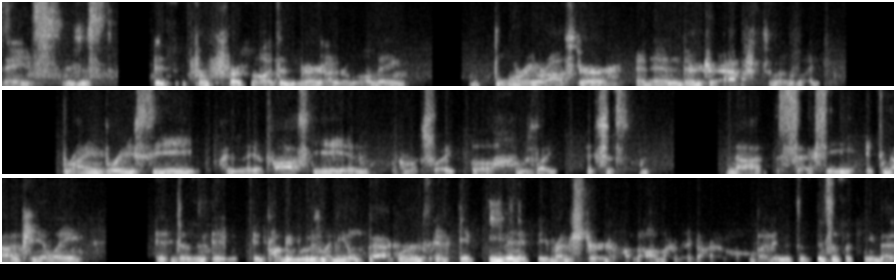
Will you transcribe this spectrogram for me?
Saints, it's just it's first of all, it's a very underwhelming, boring roster, and then their draft was like Bryan Bresee, Isaiah Foskey, and I'm just like, ugh, I was like, it's just not sexy. It's not appealing. It doesn't. It, it probably moves my needle backwards, if, if even if they registered on, on my radar at all. But it's just, it's just a team that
